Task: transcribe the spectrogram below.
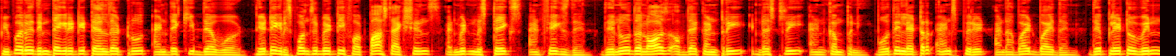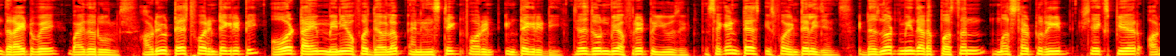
People with integrity tell the truth and they keep their word. They take responsibility for past actions actions, admit mistakes, and fix them. They know the laws of their country, industry, and company, both in letter and spirit, and abide by them. They play to win the right way by the rules. How do you test for integrity? Over time, many of us develop an instinct for in- integrity. Just don't be afraid to use it. The second test is for intelligence. It does not mean that a person must have to read Shakespeare or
